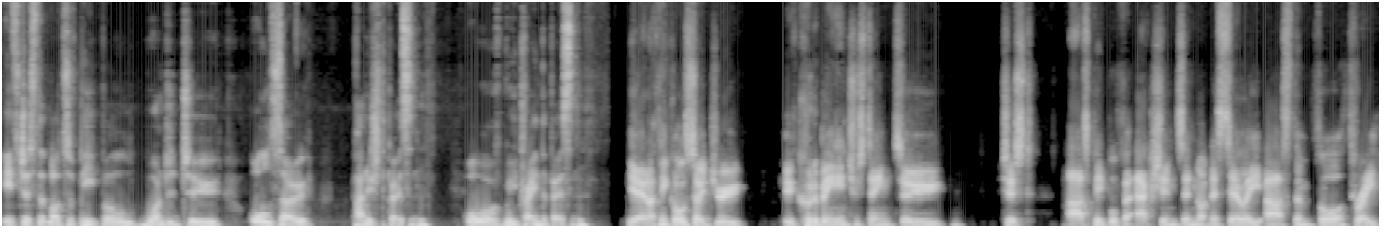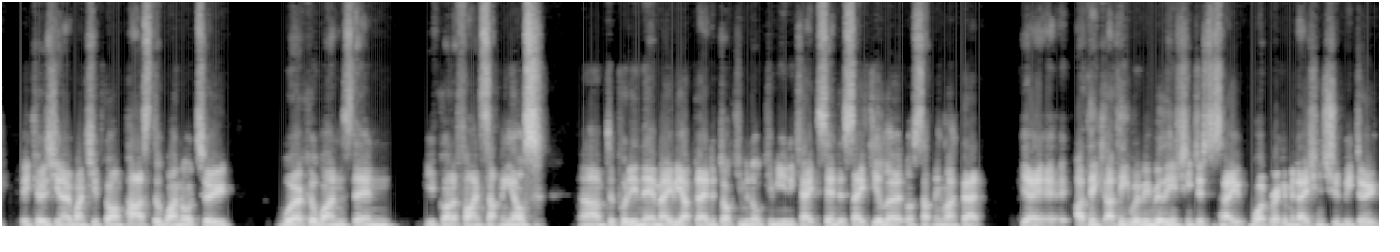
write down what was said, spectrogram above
It's just that lots of people wanted to also punish the person or retrain the person. Yeah, and I think also, Drew, it could have been interesting to just ask people for actions and not necessarily ask them for three, because you know once you've gone past the one or two worker ones, then you've got to find something else um, to put in there. Maybe update a document or communicate, send a safety alert or something like that yeah, I think I think it would be really interesting just to say what recommendations should we do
